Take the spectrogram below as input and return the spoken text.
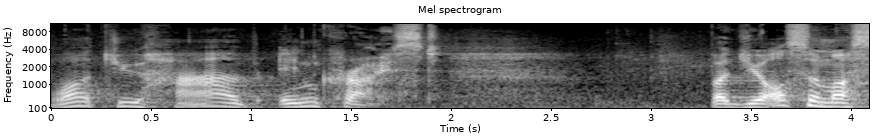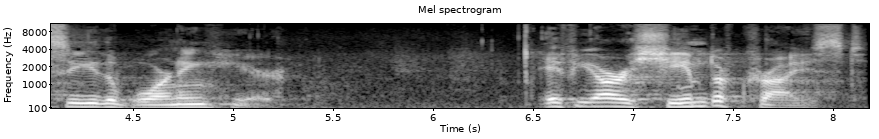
what you have in Christ. But you also must see the warning here. If you are ashamed of Christ,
